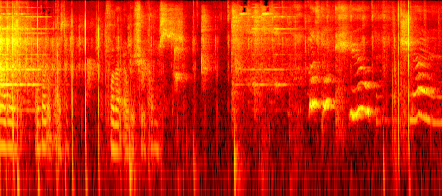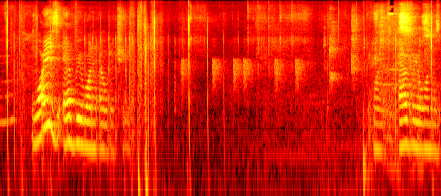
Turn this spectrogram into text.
already, I gotta buy some before that elder tree comes. Let's go kill the. Why is everyone elder tree? Like everyone is.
